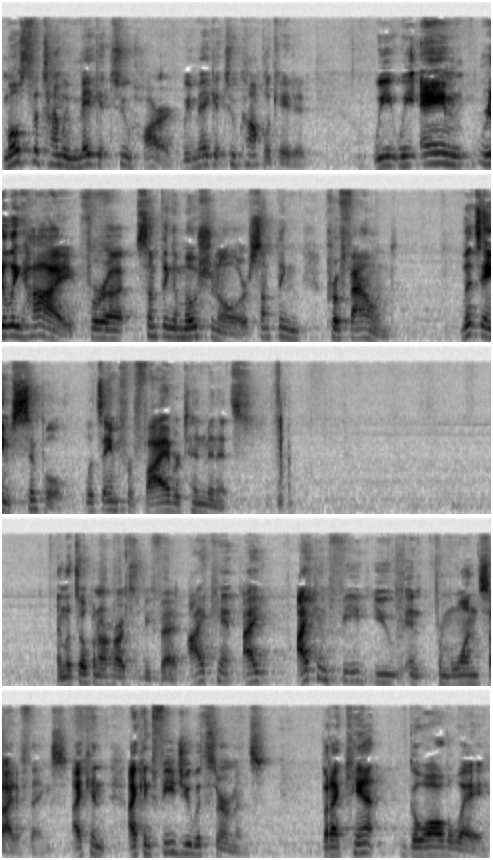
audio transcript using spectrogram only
most of the time we make it too hard, we make it too complicated. We, we aim really high for a, something emotional or something profound. Let's aim simple. Let's aim for five or ten minutes. And let's open our hearts to be fed. I can't, I, I can feed you in, from one side of things. I can, I can feed you with sermons, but I can't go all the way.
